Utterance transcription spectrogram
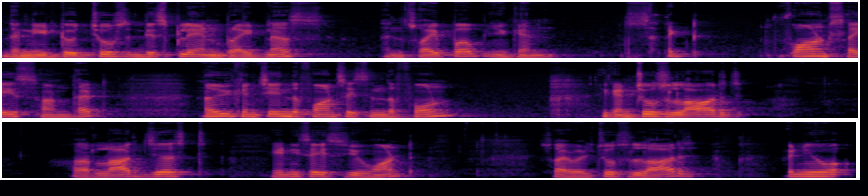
Then need to choose display and brightness. Then swipe up. You can select font size on that. Now you can change the font size in the phone. You can choose large or largest, any size you want. So I will choose large. When you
